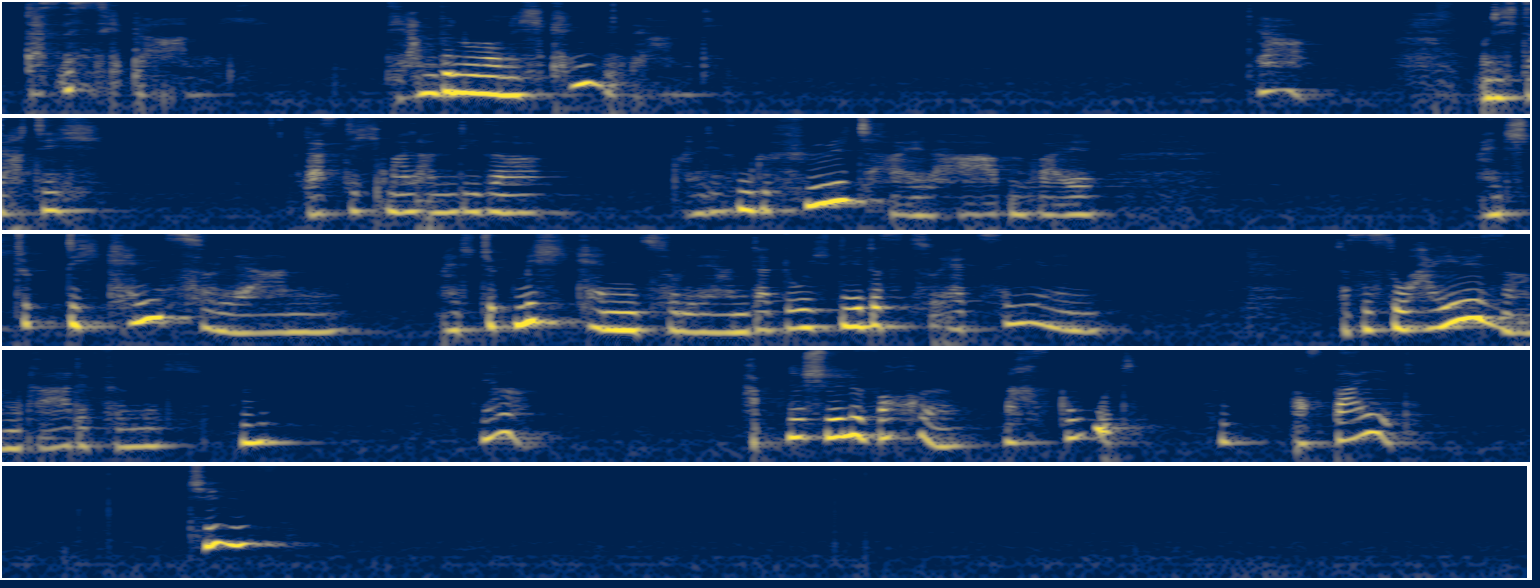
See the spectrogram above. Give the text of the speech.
das ist sie gar nicht. Die haben wir nur noch nicht kennengelernt. Ja, und ich dachte, ich lass dich mal an, dieser, an diesem Gefühl teilhaben, weil ein Stück dich kennenzulernen, ein Stück mich kennenzulernen, dadurch dir das zu erzählen, das ist so heilsam gerade für mich. Hm? Ja, Habt eine schöne Woche. Mach's gut. Auf bald. Tschüss.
